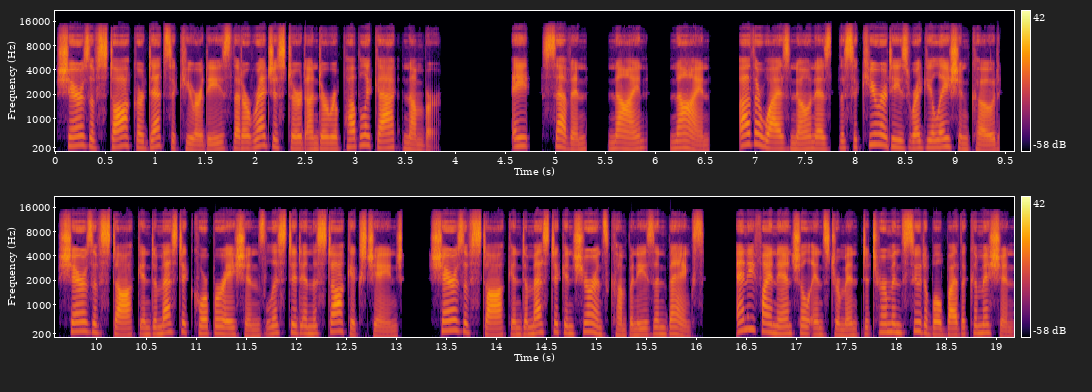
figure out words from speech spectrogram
shares of stock or debt securities that are registered under Republic Act No. 8, 7, 9, 9, otherwise known as the Securities Regulation Code, shares of stock in domestic corporations listed in the stock exchange, shares of stock in domestic insurance companies and banks, any financial instrument determined suitable by the Commission,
